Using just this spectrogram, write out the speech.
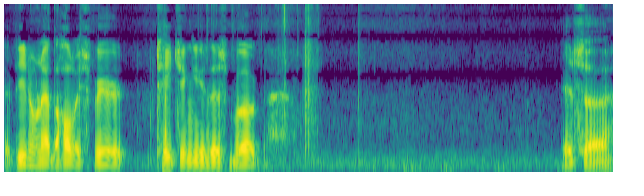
If you don't have the Holy Spirit teaching you this book, it's uh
